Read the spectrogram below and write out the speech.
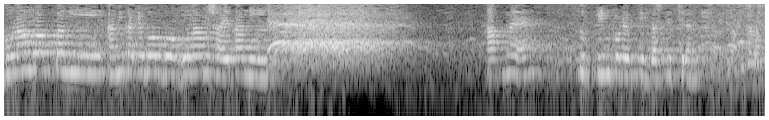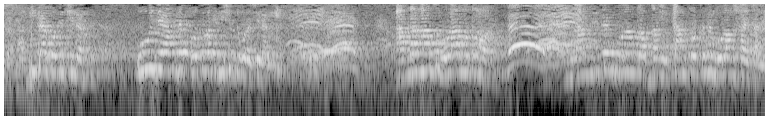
গোলাম রপ্তানি আমি তাকে বলব গোলাম শায়তানি। আপনি সুপ্রিম কোর্টের চিফ জাস্টিস ছিলেন, বিচারপতি ছিলেন। ওই যে আপনি ফতুয়াকে নিষিদ্ধ করেছিলেন। আপনার নাম তো গোলাম মতো নয় নাম দিতেন গোলাম রব্বানি কাম করতেছেন গোলাম শয়তানি।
